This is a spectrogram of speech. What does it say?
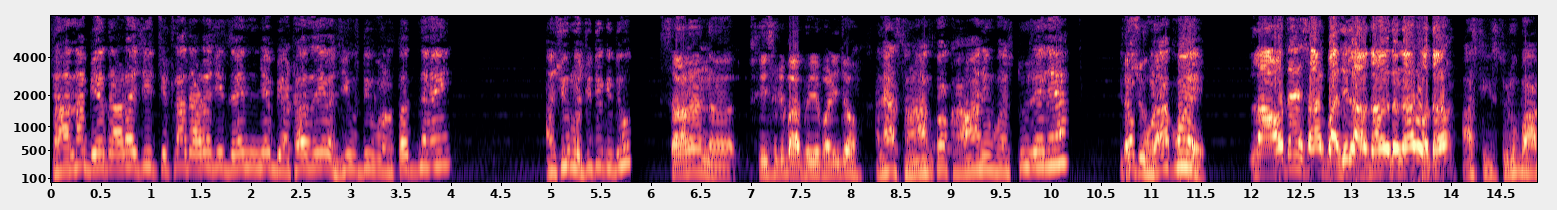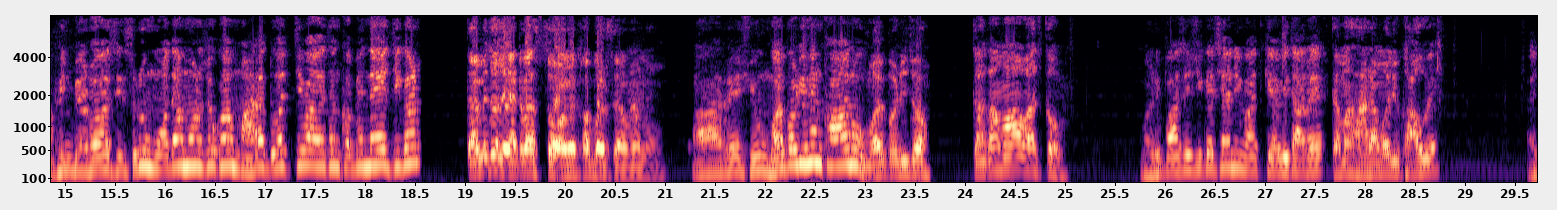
ચારના બે દાડા છે કેટલા દાડા છે જઈને ને બેઠા છે હજી સુધી વળતા જ નહીં. આ શું રોજ્યું તે કીધું? સણા ને શીશડી બાફેલી પડી જો. અલે આ સણાત કોઈ ખાવાની વસ્તુ છે ને તો ખોરાક હોય લાવો શાકભાજી લાવતા હોય તો ના રોતા? આ બાફીને બેઠો આ શીસડું મોદા માણસો ખા મારા દોસ્ત જેવા આવે તને ખબર નહીં જીગણ? તમે તો લેટવા જ છો અમે ખબર છે અમને. અરે શું મય પડ્યું છે ને ખાવાનું? મય પડી જો. કાકા માં વાત કહું? મારી પાસે છે ની વાત કેવી તારે? તમારે હારા મળ્યું ખાવું એ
